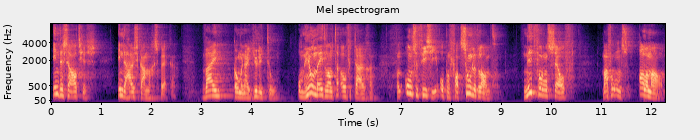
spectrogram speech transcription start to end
in de zaaltjes, in de huiskamergesprekken. Wij komen naar jullie toe om heel Nederland te overtuigen van onze visie op een fatsoenlijk land. Niet voor onszelf, maar voor ons allemaal.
